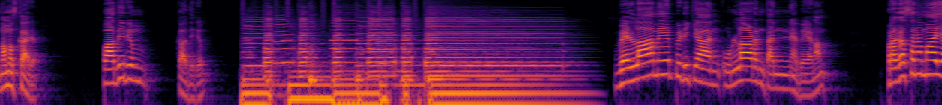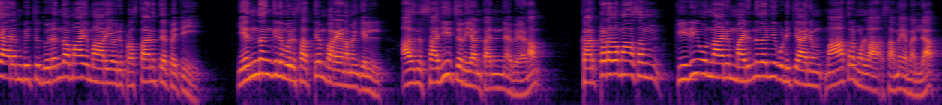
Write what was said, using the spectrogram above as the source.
നമസ്കാരം. പതിരും കതിരും. വെള്ളാമയെ പിടിക്കാൻ ഉള്ളാടൻ തന്നെ വേണം. പ്രഹസനമായി ആരംഭിച്ച് ദുരന്തമായി മാറിയ ഒരു പ്രസ്ഥാനത്തെപ്പറ്റി എന്തെങ്കിലും ഒരു സത്യം പറയണമെങ്കിൽ അതിന് സജി ചെറിയാൻ തന്നെ വേണം. കർക്കടകമാസം മരുന്ന് കഞ്ഞി കുടിക്കാനും മാത്രമുള്ള സമയമല്ല.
